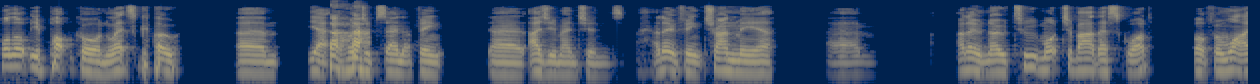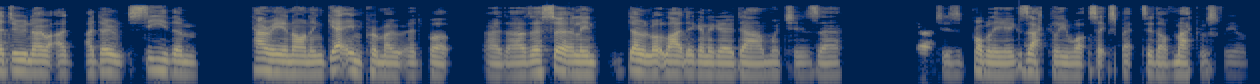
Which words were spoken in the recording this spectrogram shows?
Pull up your popcorn. Let's go. Um, yeah, 100%. I think, uh, as you mentioned, I don't think Tranmere. Um, I don't know too much about their squad. But from what I do know, I I don't see them carrying on and getting promoted. But uh, they certainly don't look like they're going to go down, which is uh, which is probably exactly what's expected of Macclesfield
